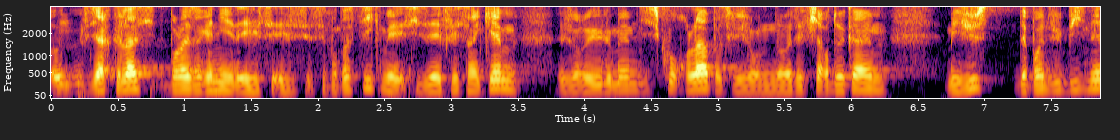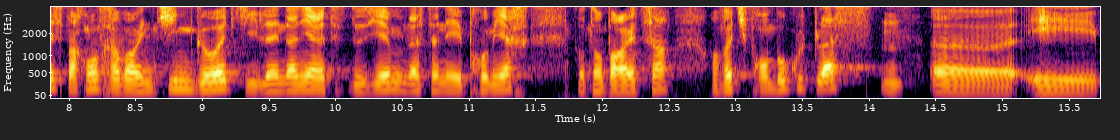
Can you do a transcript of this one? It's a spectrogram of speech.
C'est-à-dire que là, si- bon, là, ils ont gagné, c'est fantastique, mais s'ils avaient fait cinquième, j'aurais eu le même discours là, parce que j'en aurais été fier d'eux quand même. Mais juste d'un point de vue business, par contre, avoir une team Goat qui l'année dernière était deuxième, là cette année est première, t'entends parler de ça. En fait, tu prends beaucoup de place Mm. euh, et,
